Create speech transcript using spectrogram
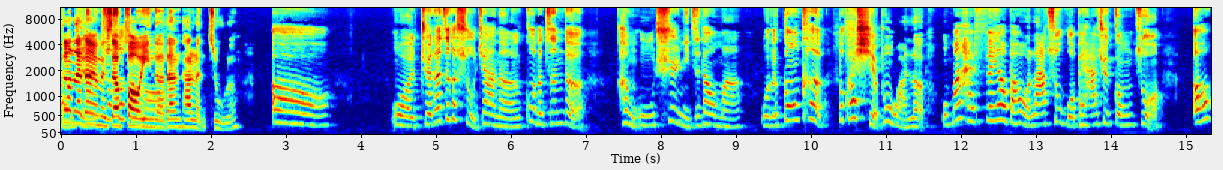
刚才刚原本是要爆音的，但是他忍住了。哦，我觉得这个暑假呢过得真的很无趣，你知道吗？我的功课都快写不完了，我妈还非要把我拉出国陪她去工作。哦，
